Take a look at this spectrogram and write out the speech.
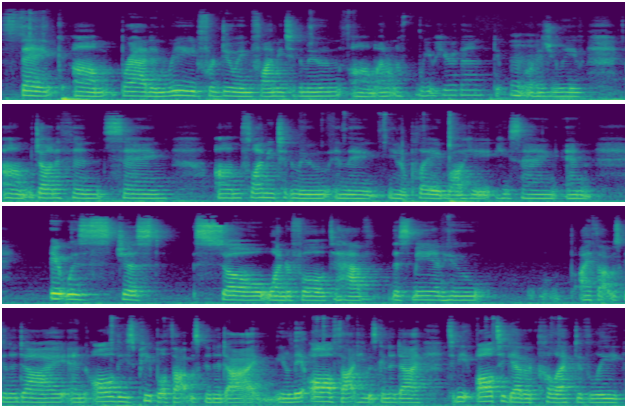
thank um, brad and reed for doing fly me to the moon. Um, i don't know if, were you here then? Did, or did you leave? Um, jonathan sang um, fly me to the moon and they you know played while he he sang. And it was just so wonderful to have this man who I thought was going to die, and all these people thought was going to die. You know, they all thought he was going to die. To be all together collectively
